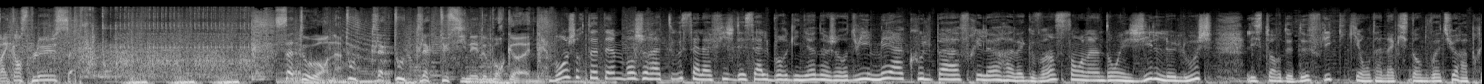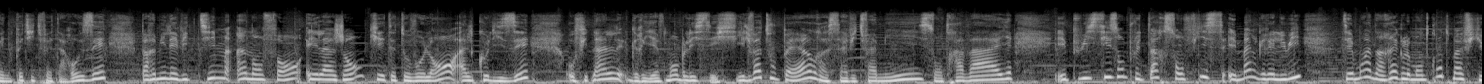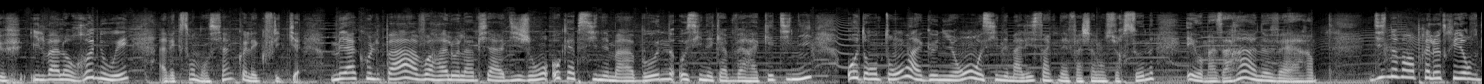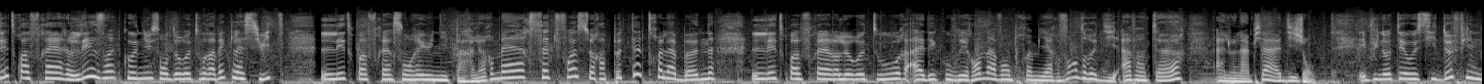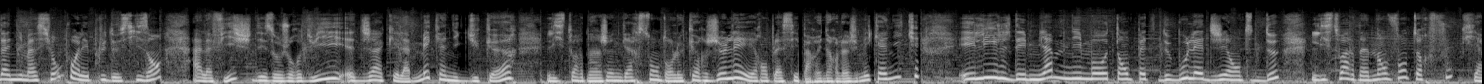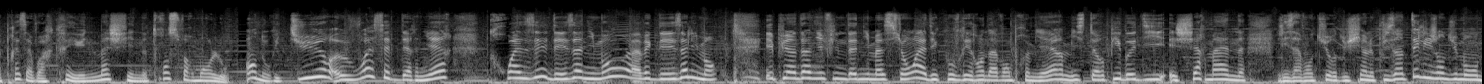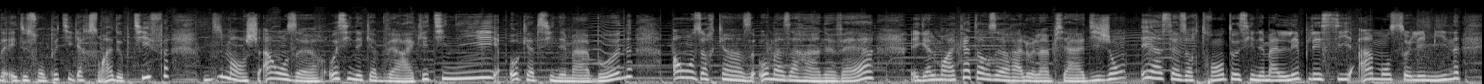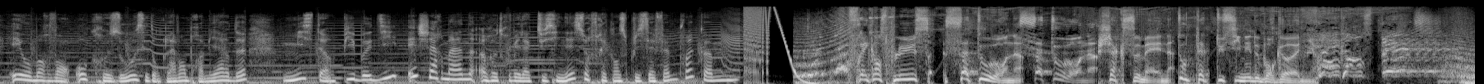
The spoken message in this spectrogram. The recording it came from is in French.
Fréquence Plus. Ça tourne. Toute la toute l'actu ciné de Bourgogne. Bonjour Totem, bonjour à tous. À l'affiche des salles bourguignonnes aujourd'hui, Mea culpa thriller avec Vincent Lindon et Gilles Lelouch. L'histoire de deux flics qui ont un accident de voiture après une petite fête arrosée. Parmi les victimes, un enfant et l'agent qui était au volant, alcoolisé, au final grièvement blessé. Il va tout perdre, sa vie de famille, son travail. Et puis six ans plus tard, son fils est malgré lui témoin d'un règlement de compte mafieux. Il va alors renouer avec son ancien collègue flic. Mea culpa à voir à l'Olympia à Dijon, au Cap Cinéma à Beaune, au Ciné Cap Vert à Quetigny, au Danton à Guignon, au Cinéma Les 5 Nefs à Chalon-sur-Saône et au Mazarin à Nevers. 19 ans après le triomphe des trois frères, les inconnus sont de retour avec la suite. Les trois frères sont réunis par leur mère. Cette fois sera peut-être la bonne. Les trois frères, le retour à découvrir en avant-première vendredi à 20h à l'Olympia à Dijon. Et puis notez aussi deux films d'animation pour les plus de 6 ans à l'affiche dès aujourd'hui. Jack et la mécanique du cœur, l'histoire d'un jeune garçon dont le cœur gelé est remplacé par une horloge mécanique. Et l'île des Miam Nimo, tempête de boulettes géantes 2, l'histoire d'un inventeur fou qui, après avoir créé une machine transformant l'eau en nourriture, voit cette dernière croiser des animaux avec des aliments. Et puis un dernier film d'animation à découvrir en avant-première, Mr. Peabody et Sherman, les aventures du chien le plus intelligent du monde et de son petit garçon adoptif, dimanche à 11h au Ciné Cap Vert à Quetigny, au Cap Cinéma à Beaune, à 11h15 au Mazarin à Nevers, également à 14h à l'Olympia à Dijon et à 16h30 au cinéma Les Plessis à Mont-Soleil-Mines et au Morvan au Creusot. C'est donc l'avant-première de Mr. Peabody et Sherman. Retrouvez l'actu ciné sur fréquenceplusfm.com. Fréquence Plus, ça tourne. Ça tourne. Chaque semaine, toute l'actu ciné de Bourgogne. Fréquence Plus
